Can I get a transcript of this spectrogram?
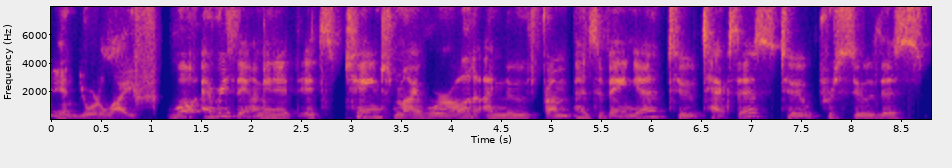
in your life? Well, everything. I mean, it, it's changed my world. I moved from Pennsylvania to Texas to pursue this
